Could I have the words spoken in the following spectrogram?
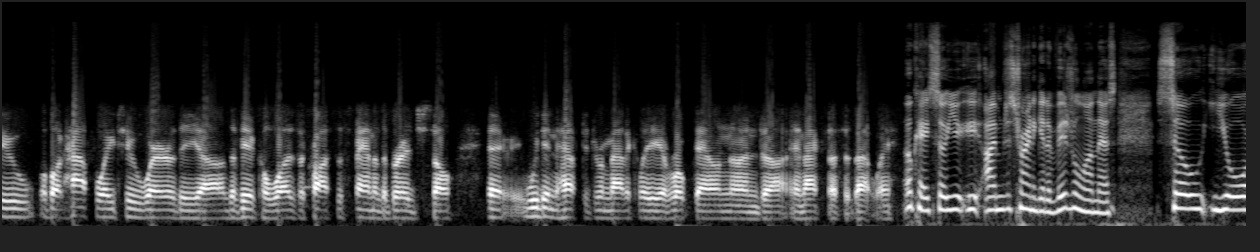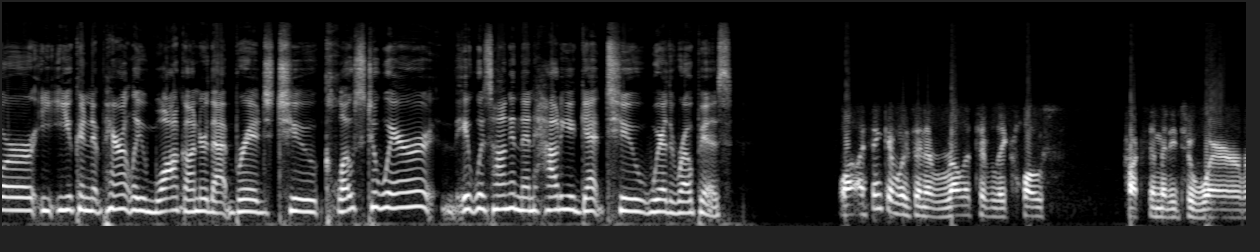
to about halfway to where the uh, the vehicle was across the span of the bridge. So uh, we didn't have to dramatically rope down and uh, and access it that way. Okay, so you, you, I'm just trying to get a visual on this. So you're you can apparently walk under that bridge to close to where it was hung, and then how do you get to where the rope is? Well, I think it was in a relatively close proximity to where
